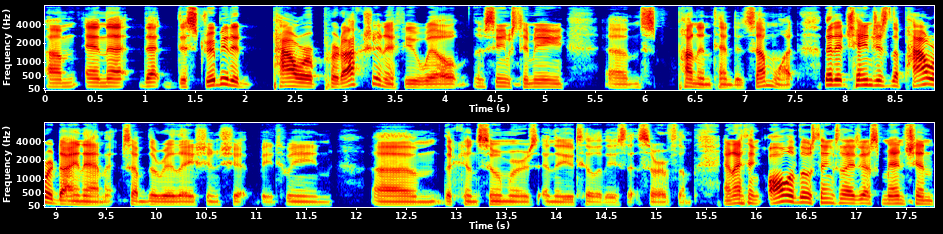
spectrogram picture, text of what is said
um, and that that distributed power production, if you will, seems to me, um, pun intended, somewhat, that it changes the power dynamics of the relationship between um, the consumers and the utilities that serve them. And I think all of those things that I just mentioned,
